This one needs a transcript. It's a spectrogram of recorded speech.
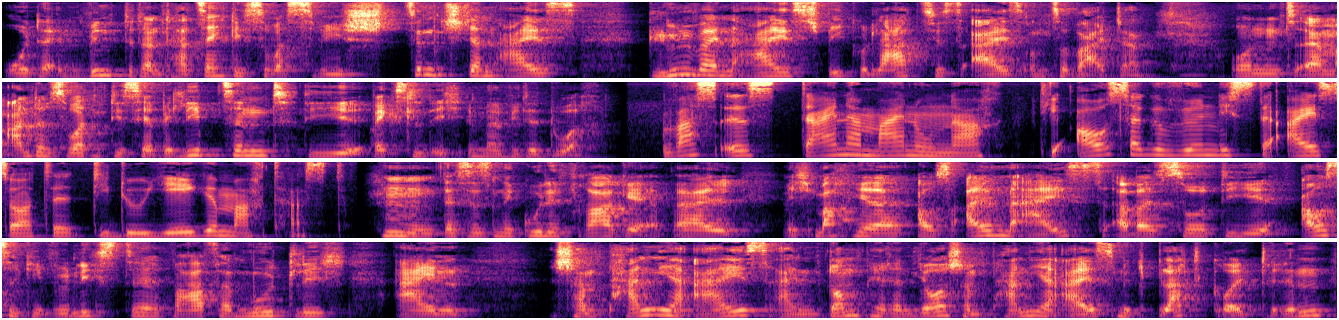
oder im Winter dann tatsächlich sowas wie Zimtsterneis, Glühweineis, Spekulatiuseis und so weiter. Und ähm, andere Sorten, die sehr beliebt sind, die wechsle ich immer wieder durch. Was ist deiner Meinung nach die außergewöhnlichste Eissorte, die du je gemacht hast? Hm, das ist eine gute Frage, weil ich mache ja aus allem Eis, aber so die außergewöhnlichste war vermutlich ein Champagner-Eis, ein Dom Perignon Champagner-Eis mit Blattgold drin,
